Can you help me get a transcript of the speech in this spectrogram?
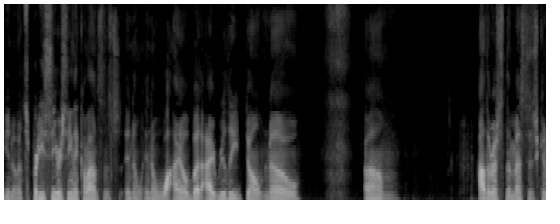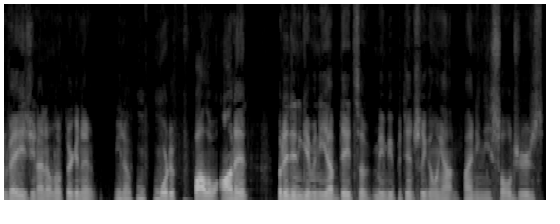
you know it's a pretty serious thing to come out since in a, in a while, but I really don't know um how the rest of the message conveys. You know, I don't know if they're gonna you know more to follow on it, but it didn't give any updates of maybe potentially going out and finding these soldiers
